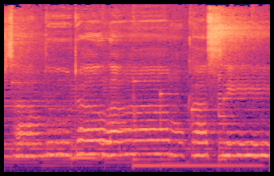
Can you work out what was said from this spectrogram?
Seumur hidup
